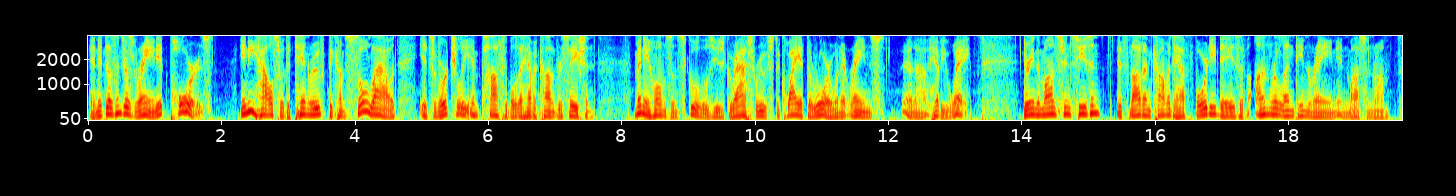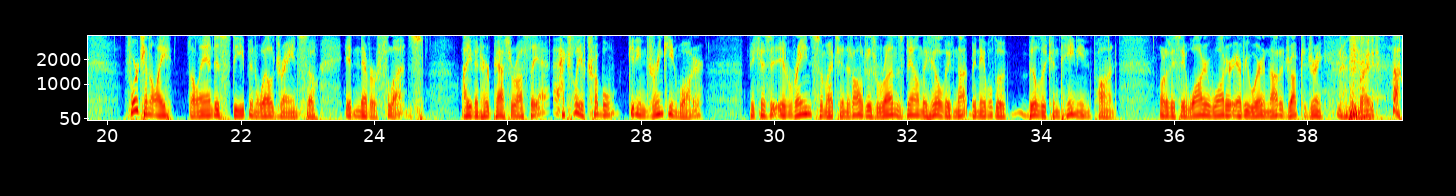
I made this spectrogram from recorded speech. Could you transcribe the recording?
And it doesn't just rain, it pours. Any house with a tin roof becomes so loud it's virtually impossible to have a conversation. Many homes and schools use grass roofs to quiet the roar when it rains in a heavy way. During the monsoon season, it's not uncommon to have 40 days of unrelenting rain in Mawsynram. Fortunately, the land is steep and well drained, so it never floods. I even heard Pastor Ross they actually have trouble getting drinking water because it, it rains so much and it all just runs down the hill. They've not been able to build a containing pond. What do they say? Water, water everywhere, and not a drop to drink. That's right.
